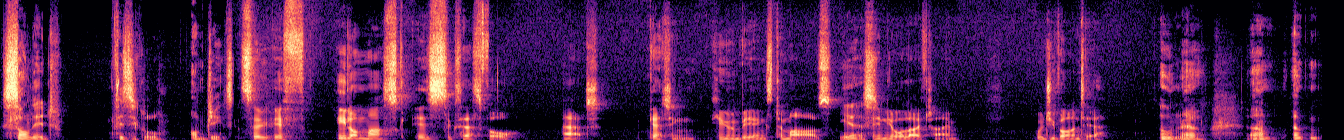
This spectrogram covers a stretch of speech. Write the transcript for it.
solid physical objects. So if Elon Musk is successful at getting human beings to Mars yes. in your lifetime, would you volunteer? Oh, no. Um, um,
